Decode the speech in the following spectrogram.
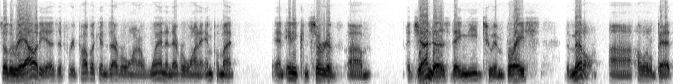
So the reality is, if Republicans ever want to win and ever want to implement and any conservative um, agendas, they need to embrace the middle uh, a little bit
